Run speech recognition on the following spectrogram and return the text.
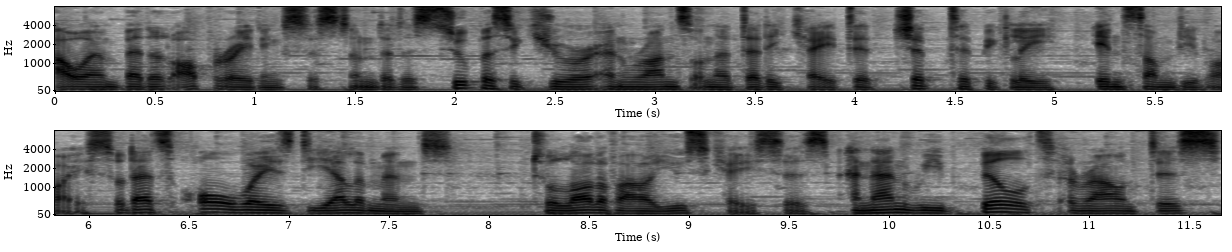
our embedded operating system that is super secure and runs on a dedicated chip, typically in some device. So, that's always the element to a lot of our use cases. And then we build around this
